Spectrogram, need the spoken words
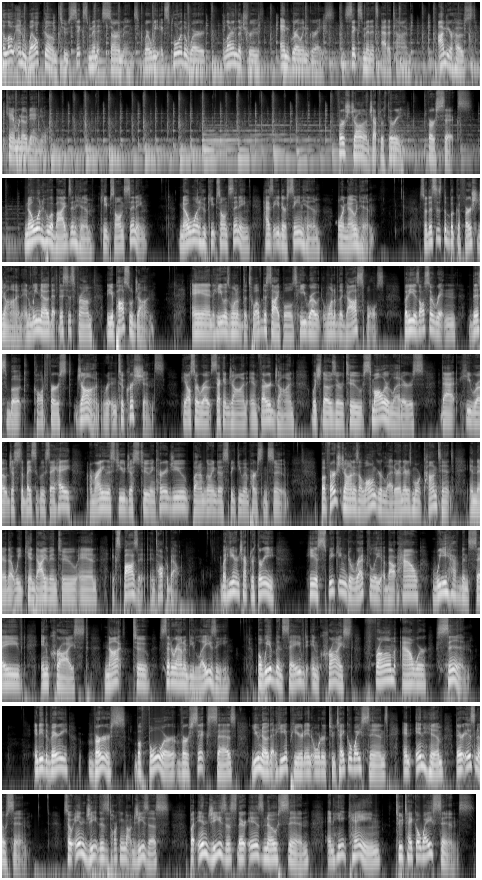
Hello and welcome to 6 Minute Sermons, where we explore the Word, learn the truth, and grow in grace, six minutes at a time. I'm your host, Cameron O'Daniel. First John chapter 3, verse 6. No one who abides in him keeps on sinning. No one who keeps on sinning has either seen him or known him. So this is the book of First John, and we know that this is from the Apostle John. And he was one of the 12 disciples. He wrote one of the Gospels, but he has also written this book called First John, written to Christians. He also wrote Second John and Third John, which those are two smaller letters that he wrote just to basically say, "Hey, I'm writing this to you just to encourage you, but I'm going to speak to you in person soon." But First John is a longer letter, and there's more content in there that we can dive into and exposit and talk about. But here in chapter 3, he is speaking directly about how we have been saved in Christ, not to sit around and be lazy, but we have been saved in Christ from our sin. Indeed, the very verse before verse 6 says, You know that he appeared in order to take away sins, and in him there is no sin. So, in Je- this is talking about Jesus, but in Jesus there is no sin, and he came to take away sins.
